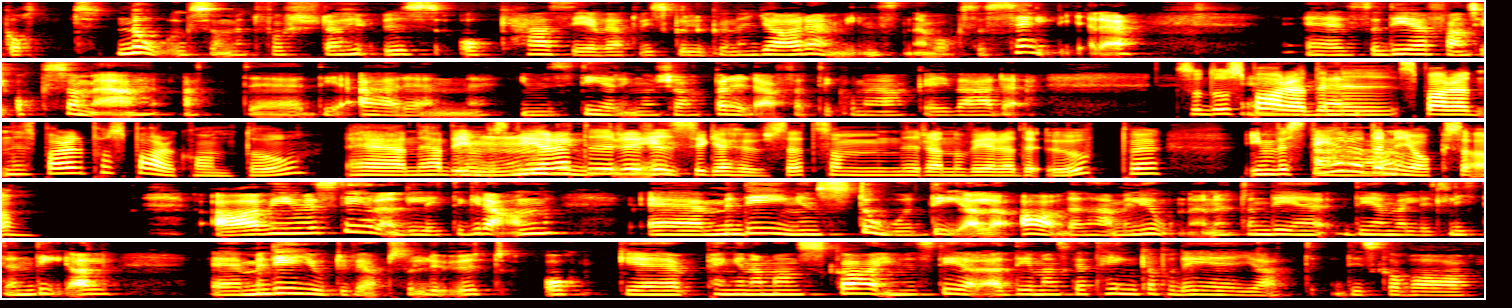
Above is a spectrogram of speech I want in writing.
gott nog som ett första hus och här ser vi att vi skulle kunna göra en vinst när vi också säljer det. Eh, så det fanns ju också med att eh, det är en investering att köpa det där för att det kommer öka i värde. Så då sparade Eh, ni, sparade, ni sparade på sparkonto, eh, ni hade Mm, investerat gjorde i det risiga huset som ni renoverade upp. Investerade Ja. ni också? Ja, vi investerade lite grann. Eh, men det är ingen stor del av den här miljonen, utan det, det är en väldigt liten del. Eh, men det gjorde vi absolut. Och eh, pengarna man ska investera, det man ska tänka på det är ju att det ska vara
